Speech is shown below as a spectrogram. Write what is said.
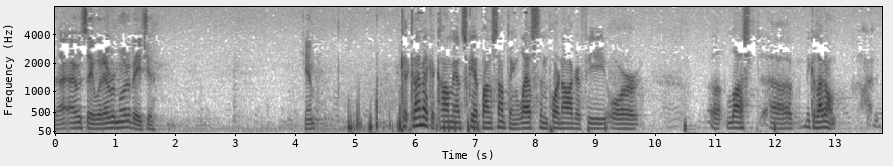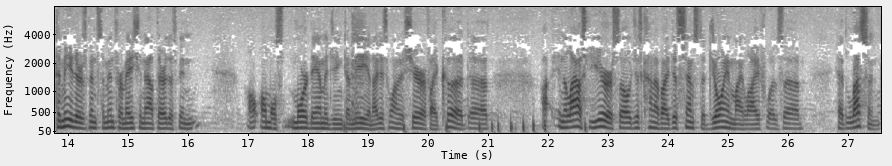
I would say whatever motivates you. Kim? Can I make a comment, Skip, on something less than pornography or uh, lust? Uh, because I don't, to me, there's been some information out there that's been almost more damaging to me, and I just wanted to share if I could. Uh, in the last year or so, just kind of, I just sensed the joy in my life was uh, had lessened,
